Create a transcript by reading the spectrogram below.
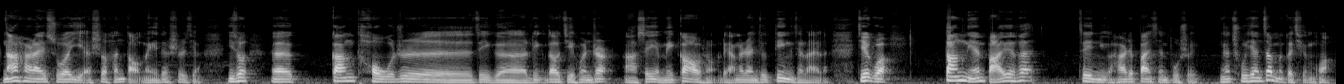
男孩来说也是很倒霉的事情。你说，呃。刚偷着这个领到结婚证啊，谁也没告诉，两个人就定下来了。结果当年八月份，这女孩就半身不遂。你看出现这么个情况。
